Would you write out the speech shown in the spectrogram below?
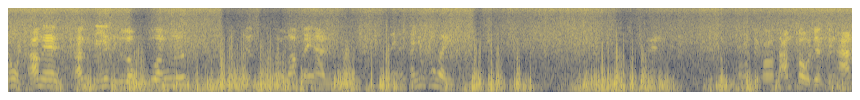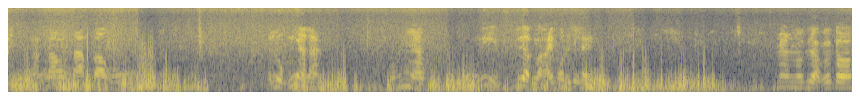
เอ้าถามแน่ถามดีหลงดวงลึกลึกความลับในอันในอันอายุเท่าไหร่ผมจะพอสามเก้าเดือนสิงหานี่สามเก้าตามเก่าแล้วลูกเนี่ยล่ะผมนี่ครับนี่เลือกหลายบ่ได้จังไดแม่นเราเลือกก็ก่อน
